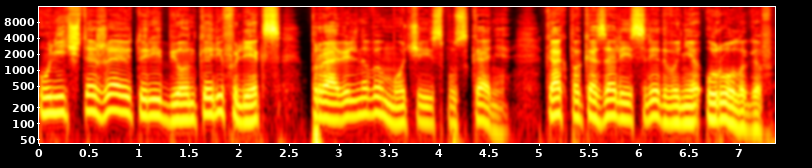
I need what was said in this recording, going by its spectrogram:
уничтожают у ребенка рефлекс правильного мочеиспускания. Как показали исследования урологов,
